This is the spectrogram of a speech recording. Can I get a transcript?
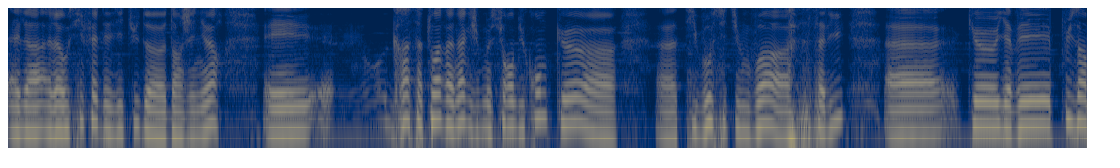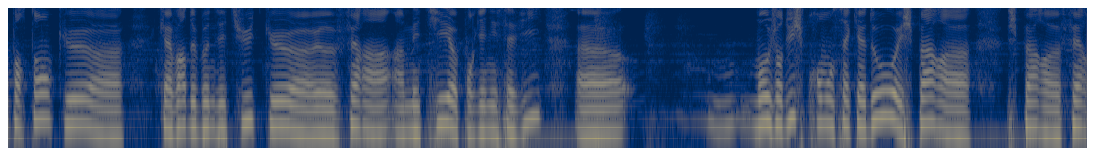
Elle, a, elle, a, aussi fait des études d'ingénieur et grâce à toi, Vanak, je me suis rendu compte que Thibaut, si tu me vois, salut, qu'il y avait plus important que qu'avoir de bonnes études, que faire un, un, métier pour gagner sa vie moi aujourd'hui je prends mon sac à dos et je pars je pars faire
